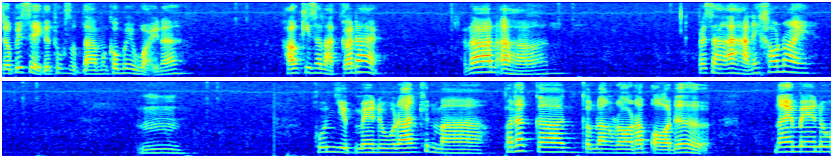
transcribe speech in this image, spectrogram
จะพิเศษกันทุกสัปดาห์มันก็ไม่ไหวนะเขากินสลัดก็ได้ ร้านอาหาร ไปสั่งอาหารให้เขาหน่อย อืม คุณหยิบเมนูร้านขึ้นมา พนักงานกำลังรอรับออเดอร์ ในเมนู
